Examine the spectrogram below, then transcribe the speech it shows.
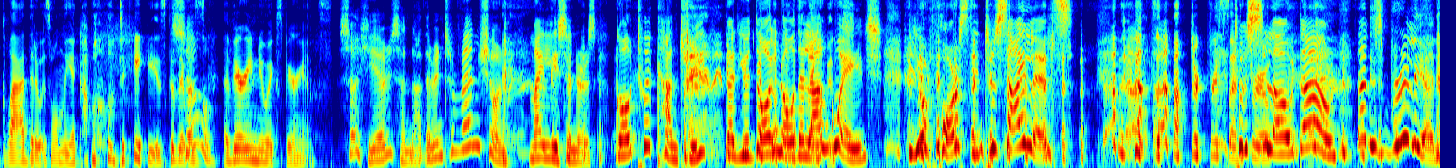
glad that it was only a couple of days because it was a very new experience. So here is another intervention, my listeners. Go to a country that you don't know the language. You're forced into silence That's 100% to true. slow down. That is brilliant.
